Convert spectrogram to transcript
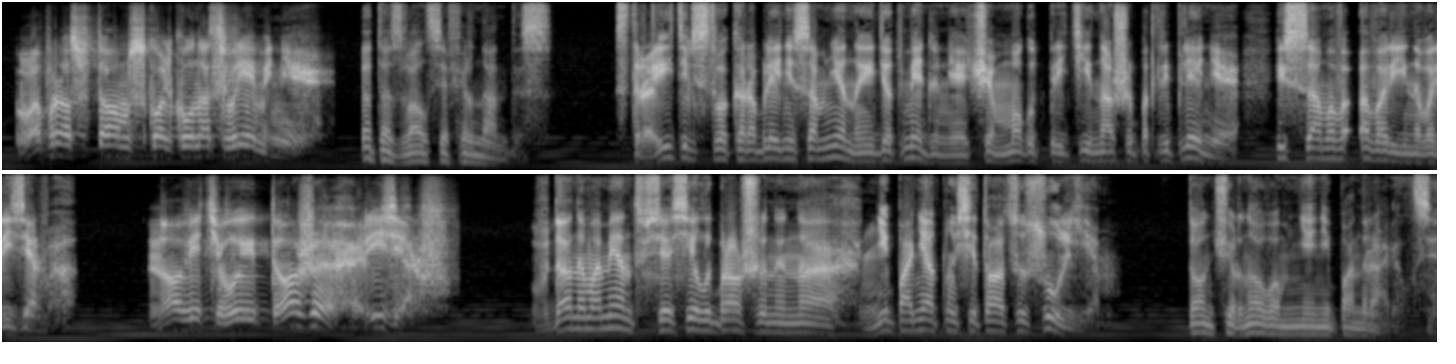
Вопрос в том, сколько у нас времени, отозвался Фернандес. Строительство кораблей, несомненно, идет медленнее, чем могут прийти наши подкрепления из самого аварийного резерва. Но ведь вы тоже резерв. В данный момент все силы брошены на непонятную ситуацию с Ульем. Тон Чернова мне не понравился.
